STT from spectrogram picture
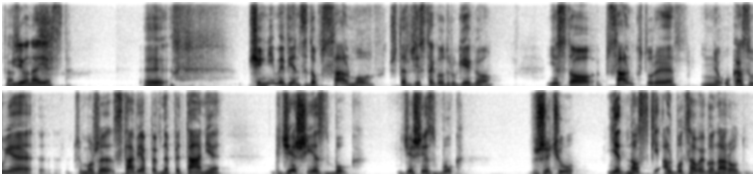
tak. Gdzie ona jest. E, sięgnijmy więc do psalmu 42. Jest to psalm, który ukazuje, czy może stawia pewne pytanie, gdzież jest Bóg? Gdzież jest Bóg w życiu jednostki albo całego narodu?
